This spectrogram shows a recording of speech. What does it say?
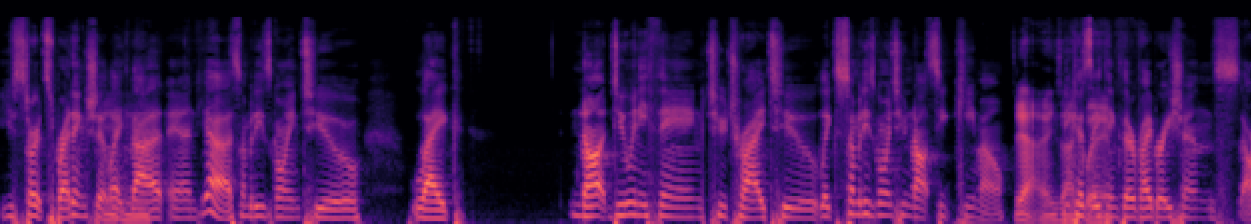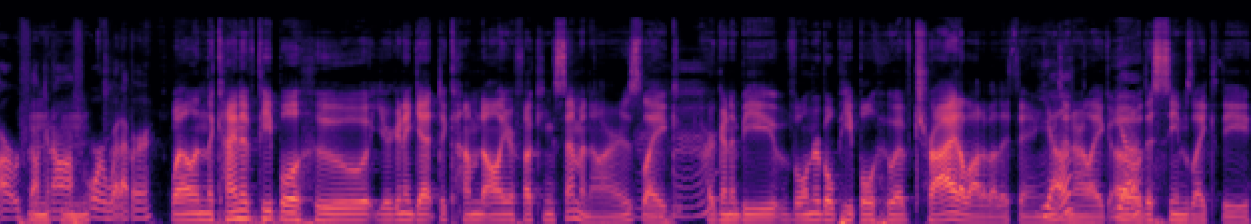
you start spreading shit like Mhm. that, and yeah, somebody's going to like not do anything to try to like somebody's going to not seek chemo yeah, exactly. because they think their vibrations are fucking off Mhm. or whatever. Well, and the kind of people who you're gonna get to come to all your fucking seminars, like, Mm-hmm. are gonna be vulnerable people who have tried a lot of other things Yeah. and are like, oh, Yeah. this seems like the,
